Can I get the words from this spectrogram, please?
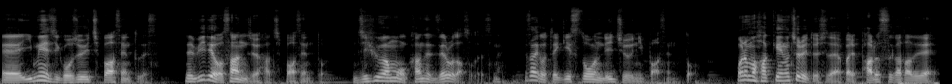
えー、イメージ51%です。で、ビデオ38%。 GIF はもう完全ゼロだそうですね。最後、テキストオンリー12%。これも波形の種類としてはやっぱりパルス型で、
